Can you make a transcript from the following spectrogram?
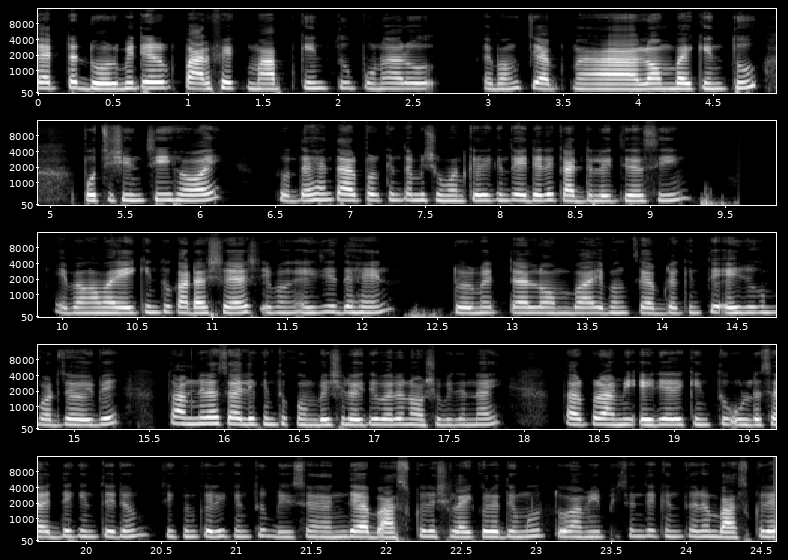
তো একটা ডোরমেটের পারফেক্ট মাপ কিন্তু পনেরো এবং লম্বায় কিন্তু পঁচিশ ইঞ্চি হয়। তো দেখেন তারপর কিন্তু আমি সমান করে কিন্তু এটারে লইতে আসি এবং আমার এই কিন্তু কাটা শেষ এবং এই যে দেখেন ডোরমেটটা লম্বা এবং চ্যাপটা কিন্তু এইরকম পর্যায়ে হইবে। তো আপনারা চাইলে কিন্তু কম বেশি লইতে পারেন, অসুবিধা নাই। তারপর আমি এরিয়ারে কিন্তু উল্টো সাইড দিয়ে কিন্তু এরকম চিকন করে কিন্তু পিছন দিয়ে বাস করে সেলাই করে দেবো তো আমি পিছন দিয়ে কিন্তু এরকম বাস করে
